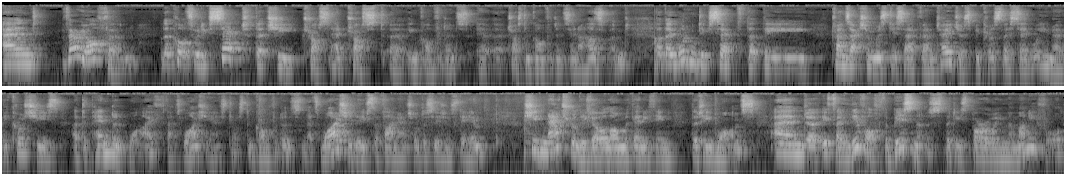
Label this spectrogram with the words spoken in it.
And very often, the courts would accept that she trust, had trust uh, in confidence, uh, uh, trust and confidence in her husband, but they wouldn't accept that the transaction was disadvantageous because they said, well, you know, because she's a dependent wife, that's why she has trust and confidence, and that's why she leaves the financial decisions to him she'd naturally go along with anything that he wants. And uh, if they live off the business that he's borrowing the money for,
